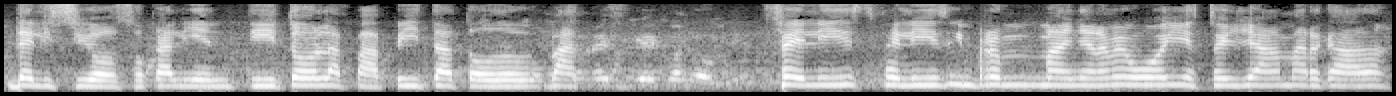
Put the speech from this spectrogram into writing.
Delicioso, calientito, la papita, todo. Va- Feliz, feliz. Mañana me voy y estoy ya amargada.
